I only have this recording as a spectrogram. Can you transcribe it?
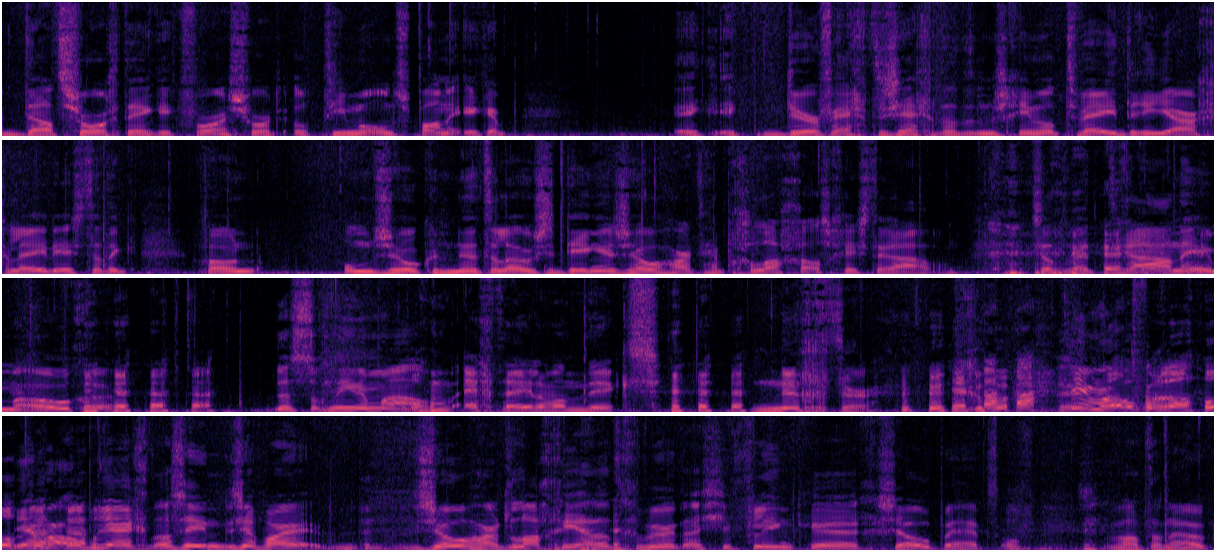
Dat zorgt denk ik voor een soort ultieme ontspanning. Ik, heb, ik, ik durf echt te zeggen dat het misschien wel twee, drie jaar geleden is... dat ik gewoon om zulke nutteloze dingen zo hard heb gelachen als gisteravond. Ik zat met tranen in mijn ogen. Dat is toch niet normaal? Om echt helemaal niks. Nuchter. Gewoon- nee, maar Dat op- vooral. Ja, maar oprecht. Als in, zeg maar, zo hard lachen. Ja, dat gebeurt als je flink eh, gezopen hebt of wat dan ook.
